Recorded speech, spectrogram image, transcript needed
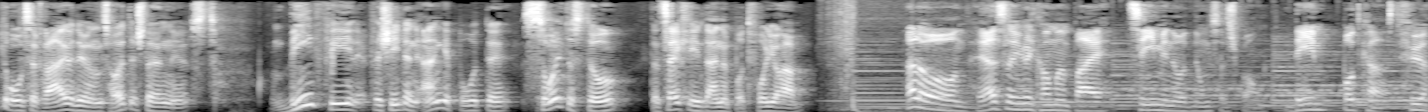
große Frage, die wir uns heute stellen, ist, wie viele verschiedene Angebote solltest du tatsächlich in deinem Portfolio haben? Hallo und herzlich willkommen bei 10 Minuten Umsatzsprung, dem Podcast für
